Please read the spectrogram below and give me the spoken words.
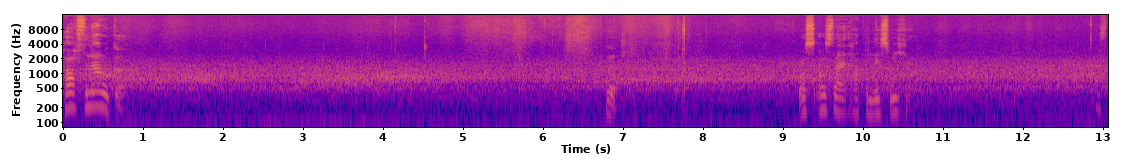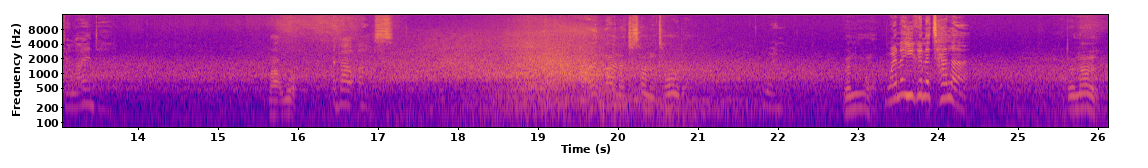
half an hour ago. Look. What's, what's that happened this weekend? You're still lying to her. About what? About us. I ain't lying, I just haven't told her. When? When what? When are you gonna tell her? I don't know.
